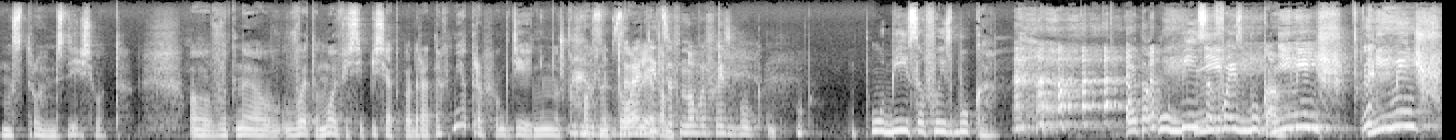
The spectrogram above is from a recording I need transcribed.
Мы строим здесь вот э, вот на, в этом офисе 50 квадратных метров, где немножко пахнет туалетом. Зародится в новый Facebook. Убийца Фейсбука. Это убийца Не- Фейсбука. Не меньше. Не меньше.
